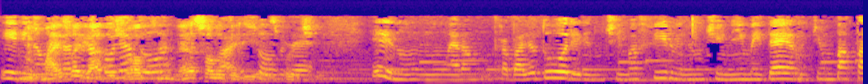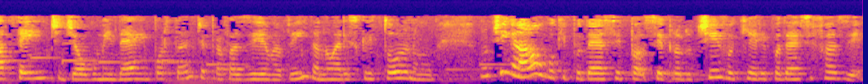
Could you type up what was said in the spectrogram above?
ele Nos não era trabalhador. jogos, né? Não era só loteria jogos, é. Ele não, não era um trabalhador, ele não tinha uma firma, ele não tinha nenhuma ideia, não tinha uma patente de alguma ideia importante para fazer uma venda, não era escritor, não, não tinha algo que pudesse ser produtivo que ele pudesse fazer.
